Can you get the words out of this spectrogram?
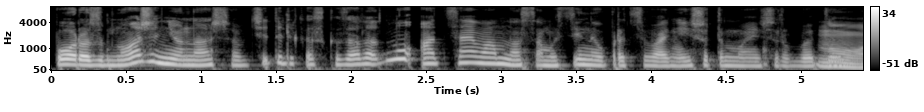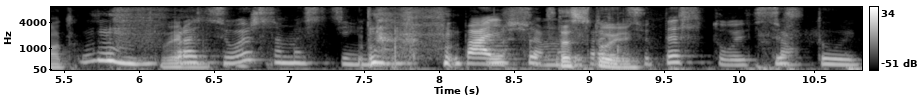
по розмноженню, наша вчителька сказала: ну, а це вам на самостійне опрацювання. І що ти маєш робити? Ну от. Працюєш самостійно. Пальцями. Тестуй. працю- Тестуй. Все. Тестуй.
